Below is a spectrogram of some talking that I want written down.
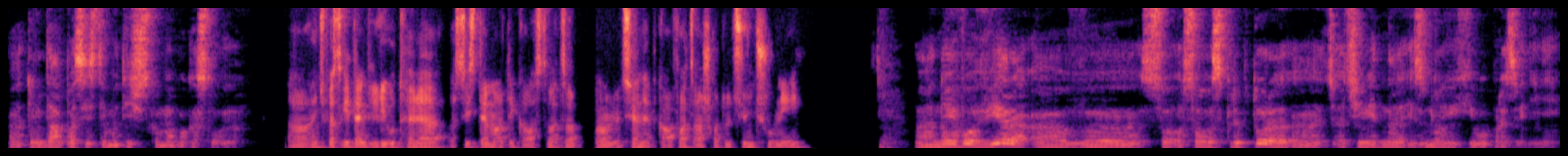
э, труда по систематическому богословию. Ա, Ինչպես գիտենք Լյութերը սիստեմատիկ աստվածաբանության հետ կապված աշխատություն չունի, А, Но его вера а, в со- соло скриптура а, оч- очевидна из многих его произведений.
